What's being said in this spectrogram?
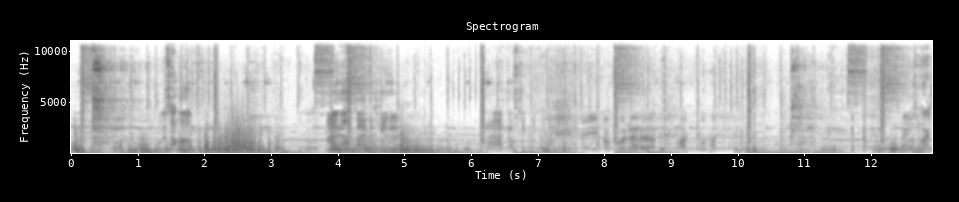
Wat is? Hij laat mij beginnen. Ja, kan zeker. Nee, ik ga voor hard. Gewoon hard. Hij was hard.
